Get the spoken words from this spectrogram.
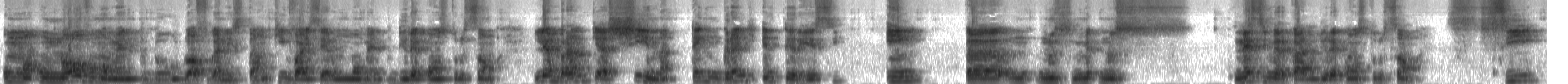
uma, um novo momento do, do Afeganistão, que vai ser um momento de reconstrução. Lembrando que a China tem um grande interesse em uh, nos, nos nesse mercado de reconstrução. Se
